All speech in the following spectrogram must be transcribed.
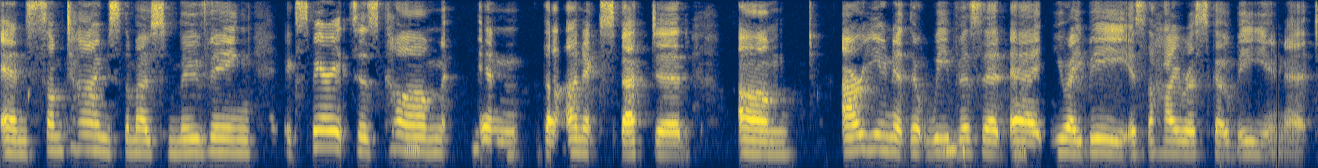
and sometimes the most moving experiences come in the unexpected. Um, our unit that we visit at UAB is the high risk OB unit.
